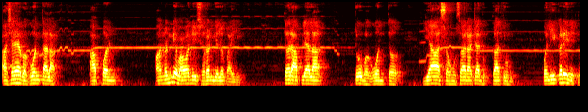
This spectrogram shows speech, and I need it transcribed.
अशा या भगवंताला आपण अनन्य भावाने शरण गेलं पाहिजे. तर आपल्याला तो भगवंत या संसाराच्या दुःखातून पलीकडे नेतो.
